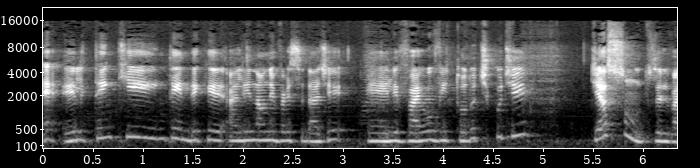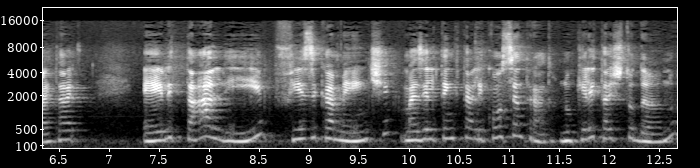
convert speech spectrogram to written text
É, ele tem que entender que ali na universidade é, ele vai ouvir todo tipo de, de assuntos. Ele vai estar. ele está ali fisicamente, mas ele tem que estar ali concentrado no que ele está estudando.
